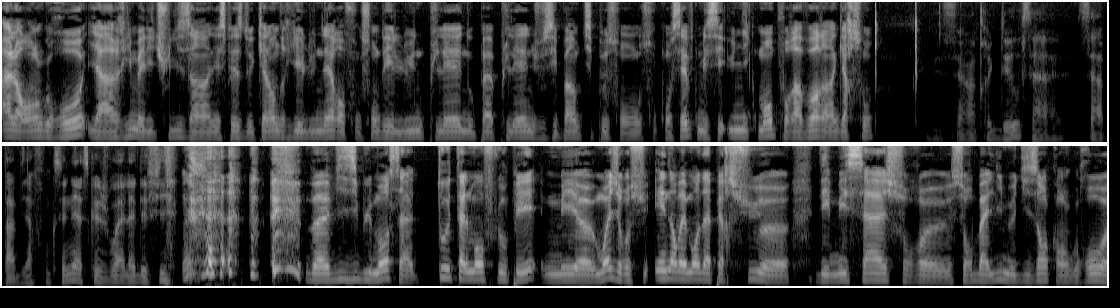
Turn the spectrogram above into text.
Alors en gros, il y a Rim, elle utilise un espèce de calendrier lunaire en fonction des lunes pleines ou pas pleines, je sais pas un petit peu son, concept, mais c'est uniquement pour avoir un garçon. C'est un truc de ouf, ça ça a pas bien fonctionné à ce que je vois, elle a deux filles. bah, visiblement, ça a totalement floppé. Mais euh, moi, j'ai reçu énormément d'aperçus, euh, des messages sur, euh, sur Bali me disant qu'en gros.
